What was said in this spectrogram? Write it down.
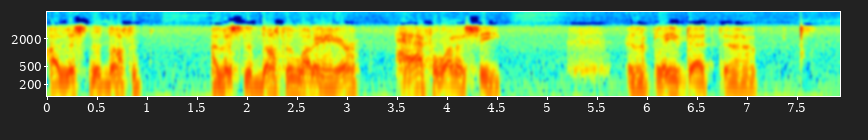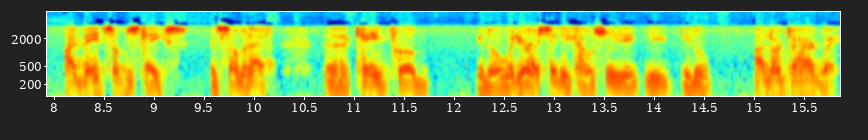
I listen to nothing. I listen to nothing what I hear, half of what I see, and I believe that uh, I made some mistakes, and some of that uh, came from, you know, when you're a city council, you you you know, I learned the hard way.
